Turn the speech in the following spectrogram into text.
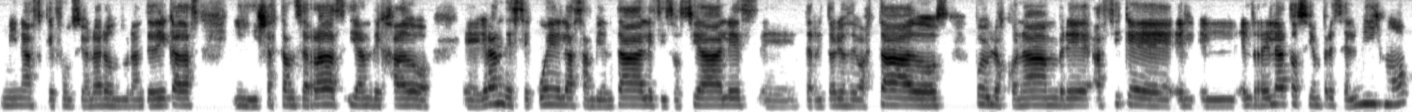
minas que funcionaron durante décadas y ya están cerradas y han dejado eh, grandes secuelas ambientales y sociales, eh, territorios devastados, pueblos con hambre, así que el relato siempre es el mismo.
